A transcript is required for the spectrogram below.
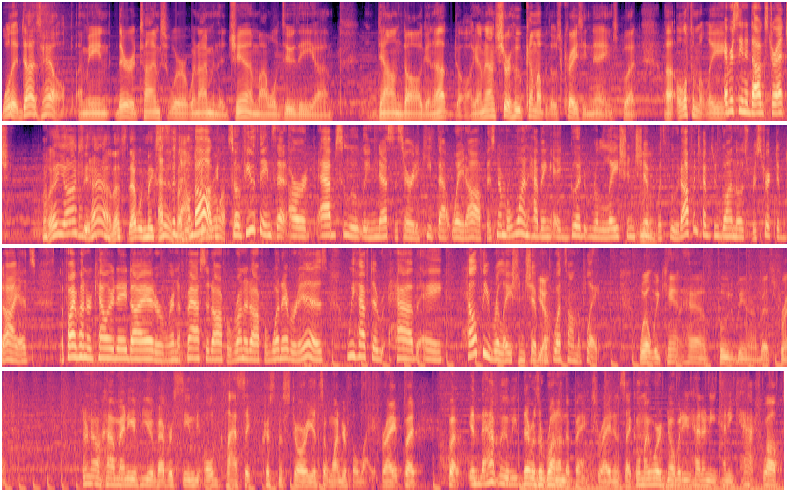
Well, it does help. I mean, there are times where when I'm in the gym, I will do the uh, down dog and up dog. I mean, I'm sure who come up with those crazy names, but uh, ultimately, Ever seen a dog stretch? Well, you actually have. That's that would make That's sense. That's the down didn't- didn't dog. So, a few things that are absolutely necessary to keep that weight off is number one, having a good relationship Mm. with food. Oftentimes, we go on those restrictive diets, the 500 calorie a day diet, or we're going to fast it off or run it off or whatever it is. We have to have a healthy relationship Yeah. with what's on the plate. Well, we can't have food being our best friend. I don't know how many of you have ever seen the old classic Christmas story, It's a Wonderful Life, right? But but in that movie, there was a run on the banks, right? And it's like, oh my word, nobody had any any cash. Well,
